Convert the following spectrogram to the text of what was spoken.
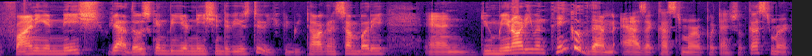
finding a niche, yeah, those can be your niche interviews too. You could be talking to somebody and you may not even think of them as a customer or potential customer,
